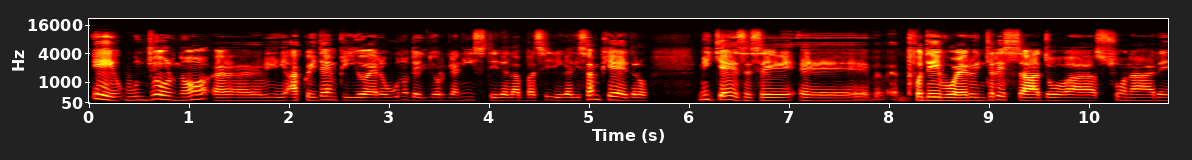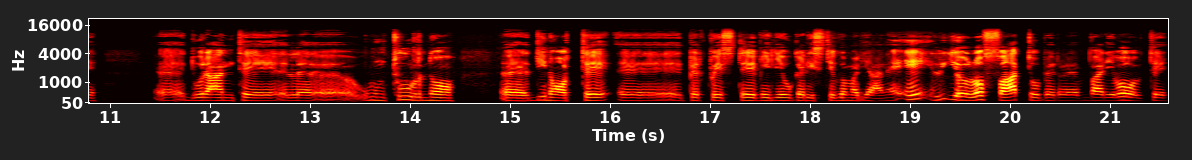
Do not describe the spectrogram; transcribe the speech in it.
E un giorno, eh, a quei tempi io ero uno degli organisti della Basilica di San Pietro, mi chiese se eh, potevo, ero interessato a suonare eh, durante il, un turno eh, di notte eh, per queste veglie eucaristico-mariane e io l'ho fatto per varie volte.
